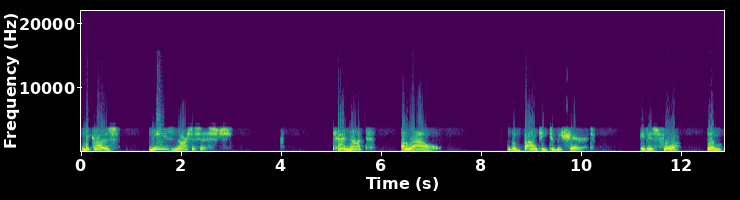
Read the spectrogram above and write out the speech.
because these narcissists cannot allow the bounty to be shared. It is for them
